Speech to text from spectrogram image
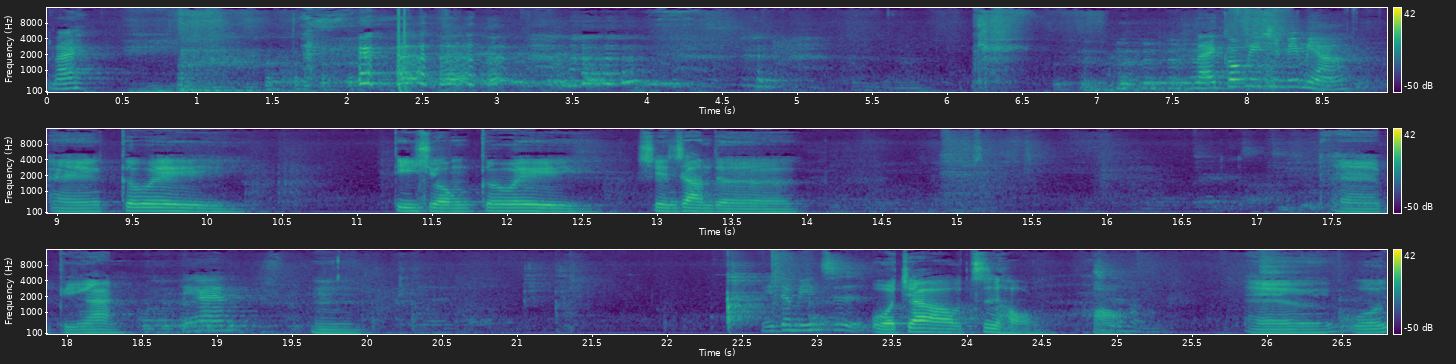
来。来，公立新秘名。哎，各位弟兄，各位线上的，哎，平安。平安。嗯。你的名字？我叫志宏。志宏。哎，我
